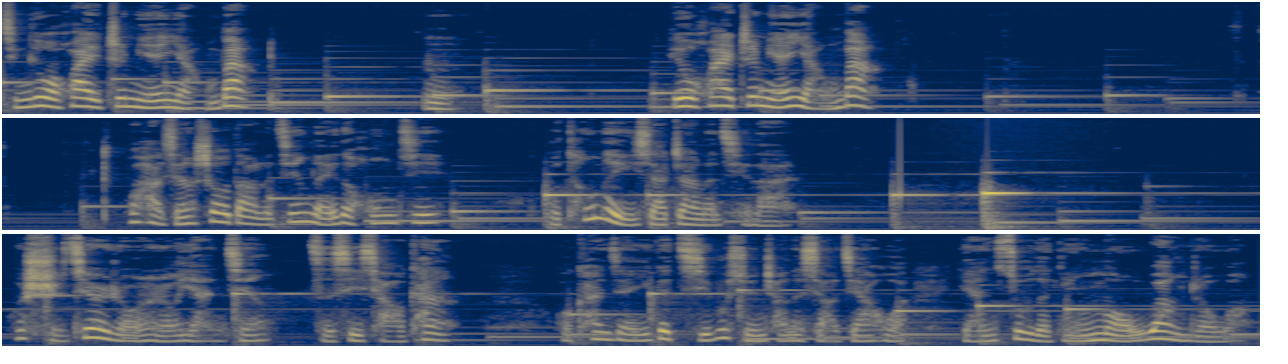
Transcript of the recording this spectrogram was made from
请给我画一只绵羊吧。”嗯。给我画一只绵羊吧！我好像受到了惊雷的轰击，我腾的一下站了起来。我使劲揉了揉眼睛，仔细瞧看，我看见一个极不寻常的小家伙，严肃的凝眸望着我。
